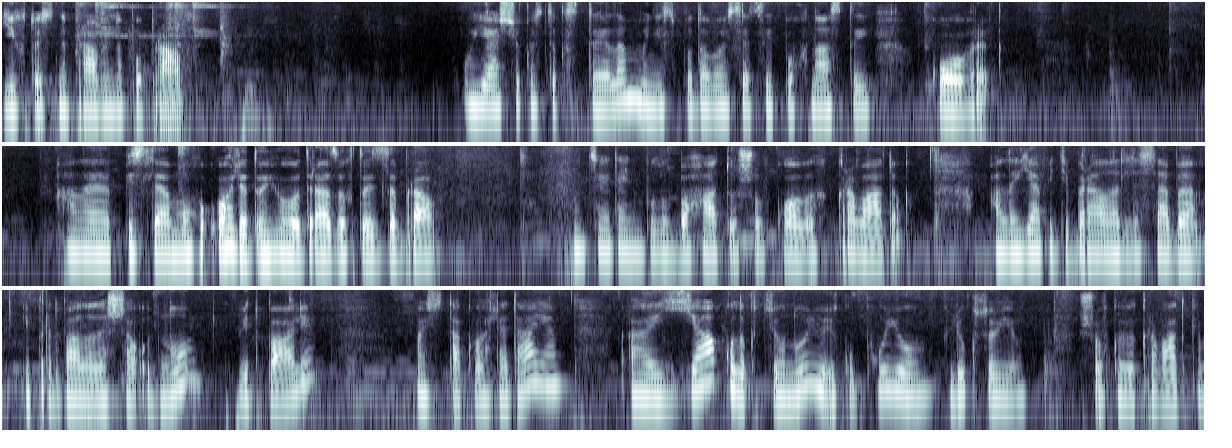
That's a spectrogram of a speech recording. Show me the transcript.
їх хтось неправильно поправ. У ящику з текстилем мені сподобався цей пухнастий коврик, але після мого огляду його одразу хтось забрав. У цей день було багато шовкових краваток, але я відібрала для себе і придбала лише одну від балі. Ось так виглядає. Е, Я колекціоную і купую люксові шовкові краватки.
